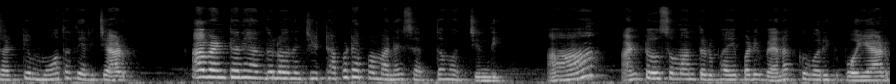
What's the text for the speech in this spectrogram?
చట్టి మూత తెరిచాడు. ఆ వెంటనే అందులో నుంచి టపటపమనే శబ్దం వచ్చింది. ఆ? అంటూ సుమంతుడు భయపడి వెనక్కు వరికిపోయాడు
